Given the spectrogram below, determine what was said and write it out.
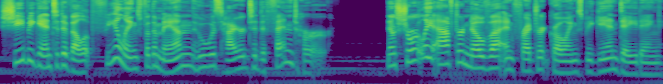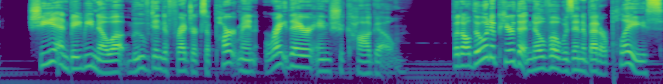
she began to develop feelings for the man who was hired to defend her. Now, shortly after Nova and Frederick Goings began dating, she and baby Noah moved into Frederick's apartment right there in Chicago. But although it appeared that Nova was in a better place,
